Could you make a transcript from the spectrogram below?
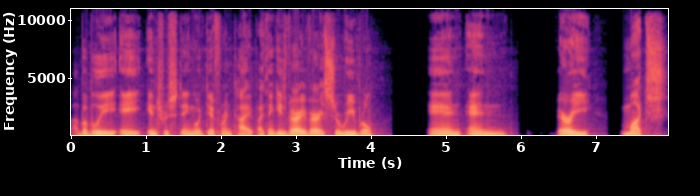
probably a interesting or different type. I think he's very, very cerebral, and and very much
